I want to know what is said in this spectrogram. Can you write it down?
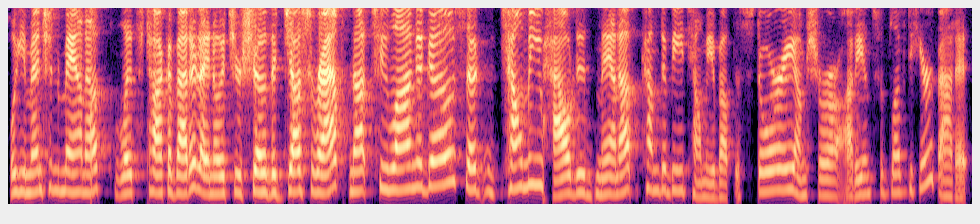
Well, you mentioned Man Up. Let's talk about it. I know it's your show that just wrapped not too long ago. So tell me, how did Man Up come to be? Tell me about the story. I'm sure our audience would love to hear about it.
